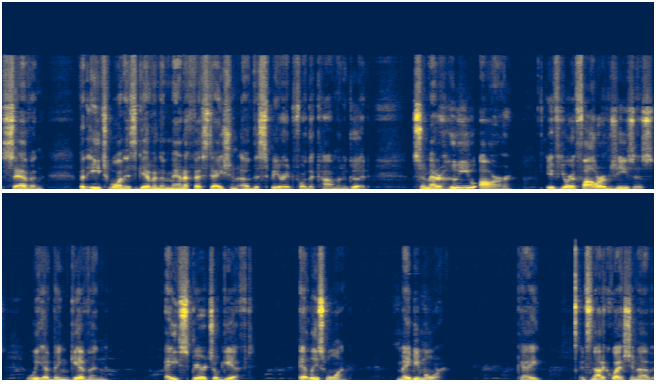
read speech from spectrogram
7. But each one is given the manifestation of the Spirit for the common good. So no matter who you are, if you're a follower of Jesus, we have been given a spiritual gift, at least one, maybe more. Okay? It's not a question of,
